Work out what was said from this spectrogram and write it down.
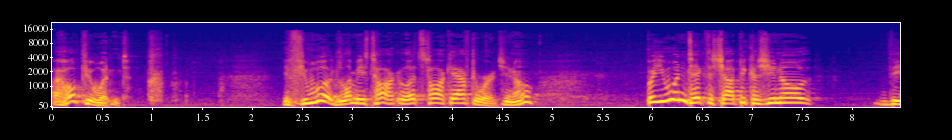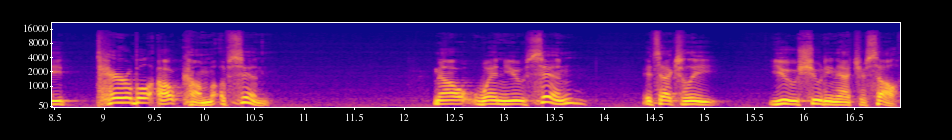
I hope you wouldn't. if you would, let me talk, let's talk afterwards, you know? But you wouldn't take the shot because you know the terrible outcome of sin. Now, when you sin, it's actually you shooting at yourself.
